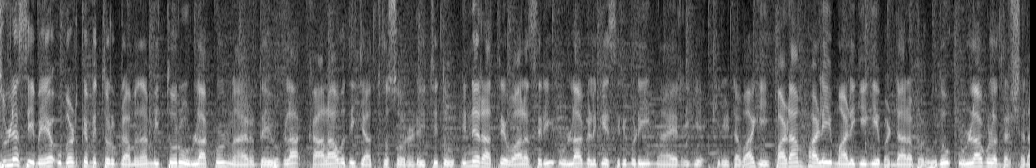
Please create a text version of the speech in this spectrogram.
ಸುಳ್ಯ ಸೀಮೆಯ ಉಬಡ್ಕಮಿತ್ತೂರು ಗ್ರಾಮದ ಮಿತ್ತೂರು ಉಳ್ಳಾಕುಳ್ ನಾಯರ ದೈವಗಳ ಕಾಲಾವಧಿ ಜಾತ್ರೋತ್ಸವ ನಡೆಯುತ್ತಿದ್ದು, ನಿನ್ನೆ ರಾತ್ರಿ ವಾಲಸರಿ ಉಳ್ಳಾಗಳಿಗೆ ಸಿರಿಮಡಿ ನಾಯರಿಗೆ ಕಿರೀಟವಾಗಿ ಪಡಾಂಪಾಳಿ ಮಾಳಿಗೆಗೆ ಭಂಡಾರ ಬರುವುದು ಉಳ್ಳಾಗುಳ ದರ್ಶನ,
